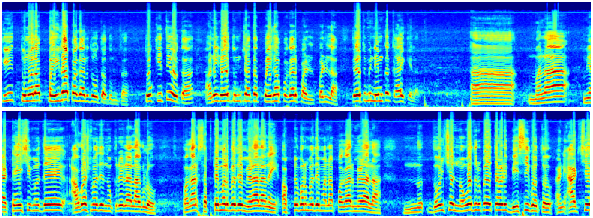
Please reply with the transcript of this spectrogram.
की तुम्हाला पहिला पगार जो होता तुमचा तो किती होता? आणि ज्यावेळी तुमच्या हातात पहिला पगार पड पडला त्यावेळी तुम्ही नेमकं काय केलं मला मी अठ्ठ्याऐंशीमध्ये ऑगस्टमध्ये नोकरीला लागलो. पगार सप्टेंबरमध्ये मिळाला नाही. ऑक्टोबरमध्ये मला पगार मिळाला. न दोनशे नव्वद रुपये त्यावेळी बेसिक होतं आणि आठशे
